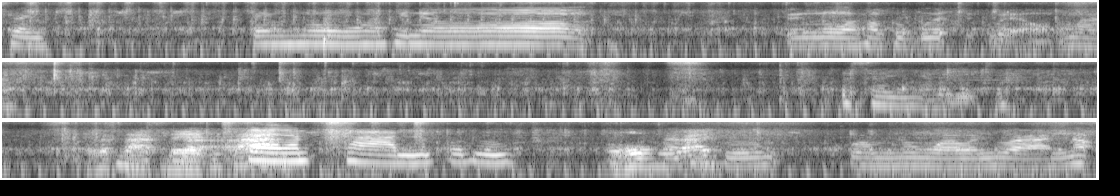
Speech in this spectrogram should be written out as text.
ใส่แตงโมพี่น้องแตงโมเขาก็เบิดไปออกมาใส่อย่างอีกแล้วตากแดดใส่น้ำตาลนะปะลุงโอ้โหใส่เพิ่มความนัวหวานๆเนาะ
